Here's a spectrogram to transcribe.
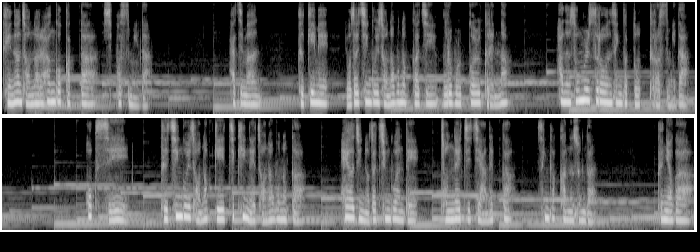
괜한 전화를 한 것 같다 싶었습니다. 하지만 그 김에 여자친구의 전화번호까지 물어볼 걸 그랬나? 하는 소물스러운 생각도 들었습니다. 혹시 그 친구의 전화기에 찍힌 내 전화번호가 헤어진 여자친구한테 전달지지 않을까 생각하는 순간 그녀가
